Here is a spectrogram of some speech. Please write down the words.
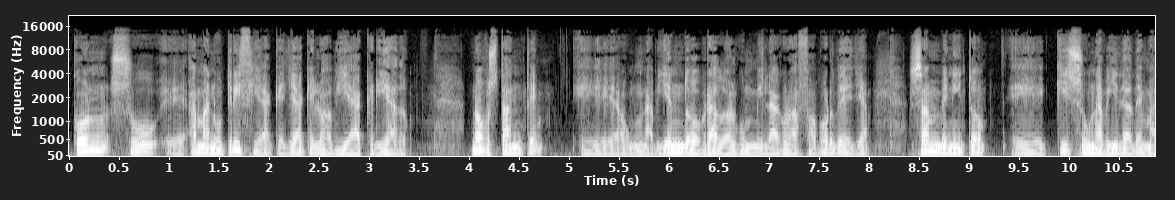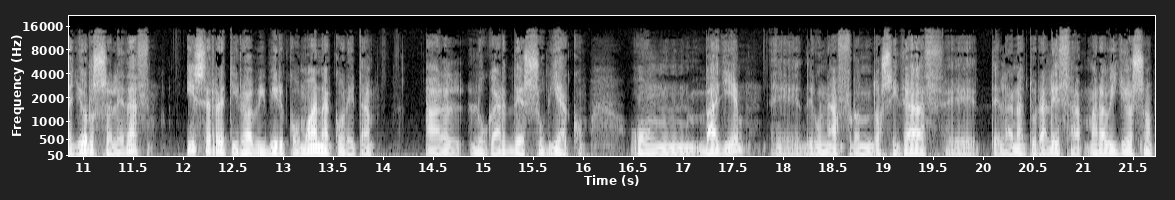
con su eh, ama nutricia, aquella que lo había criado. No obstante, eh, aun habiendo obrado algún milagro a favor de ella, San Benito eh, quiso una vida de mayor soledad y se retiró a vivir como anacoreta al lugar de Subiaco, un valle eh, de una frondosidad eh, de la naturaleza maravilloso,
